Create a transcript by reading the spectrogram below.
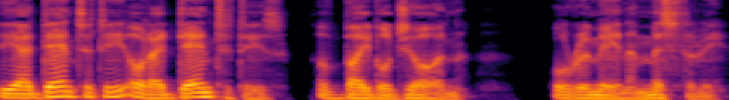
the identity or identities of Bible John will remain a mystery.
